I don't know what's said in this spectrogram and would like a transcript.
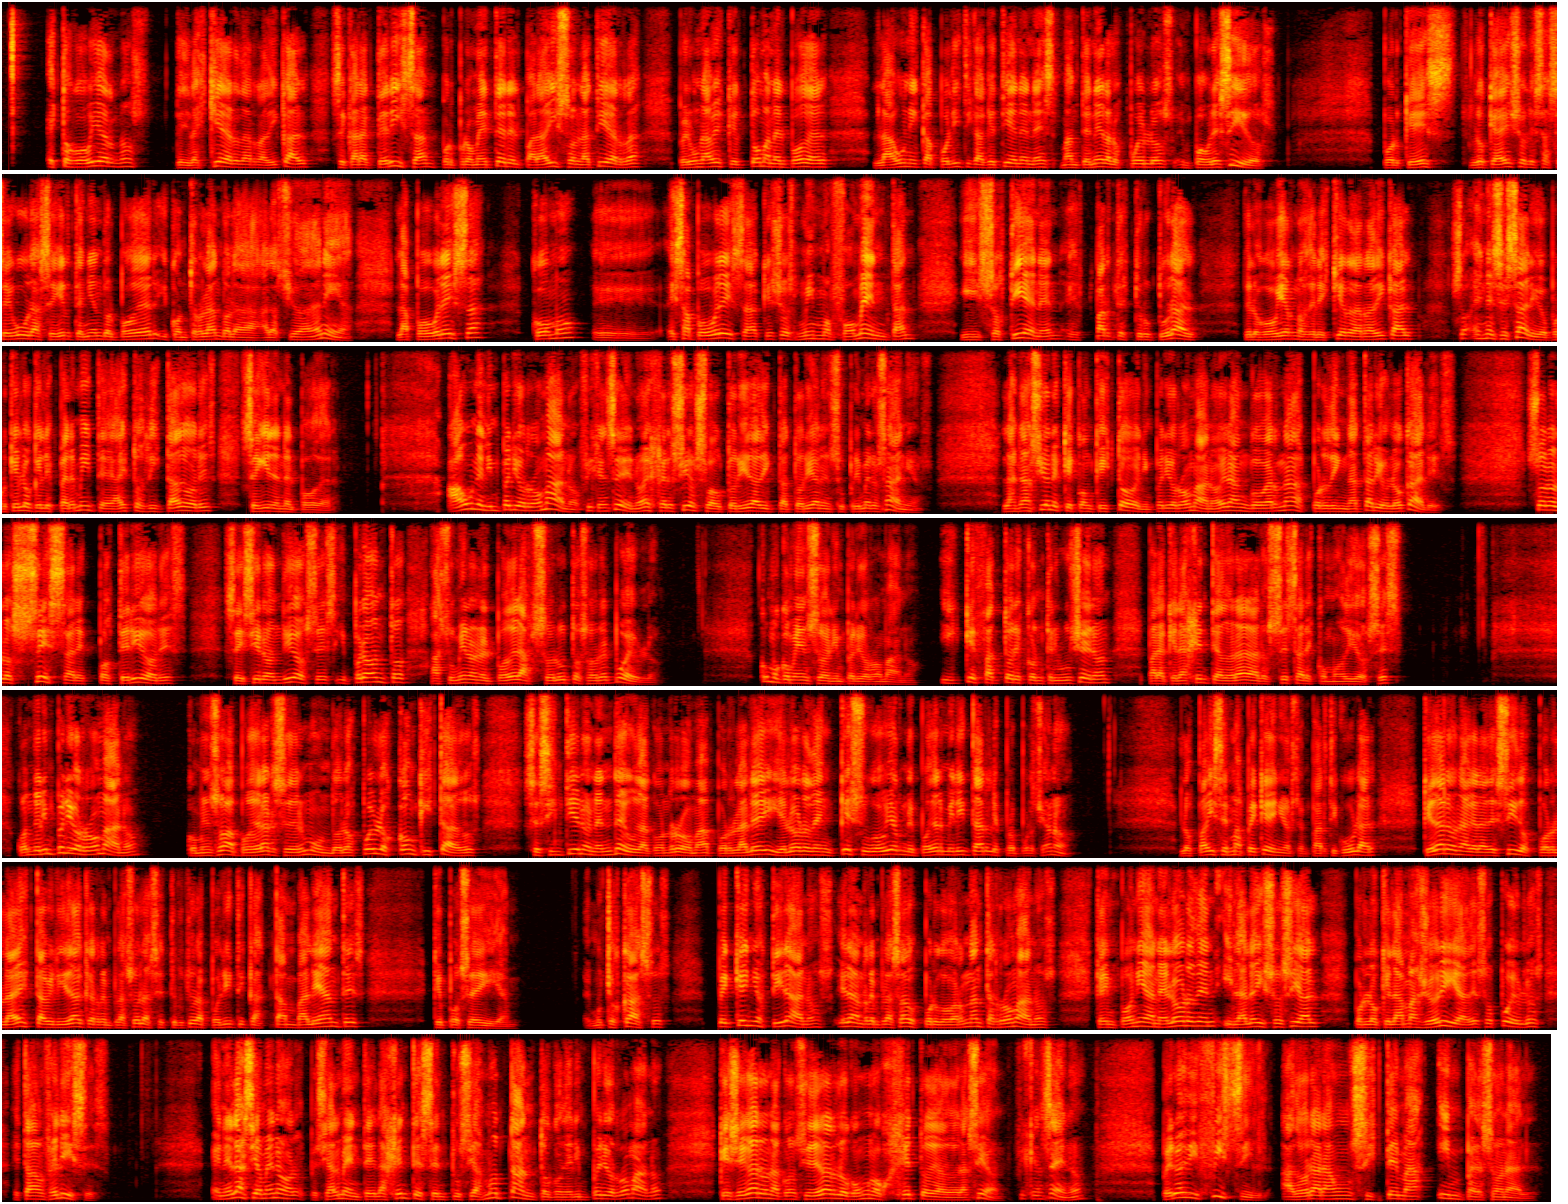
estos gobiernos de la izquierda radical se caracterizan por prometer el paraíso en la tierra, pero una vez que toman el poder, la única política que tienen es mantener a los pueblos empobrecidos porque es lo que a ellos les asegura seguir teniendo el poder y controlando a la, ciudadanía. La pobreza como eh, esa pobreza que ellos mismos fomentan y sostienen, es parte estructural de los gobiernos de la izquierda radical, es necesario porque es lo que les permite a estos dictadores seguir en el poder. Aún el imperio romano, fíjense, no ejerció su autoridad dictatorial en sus primeros años. Las naciones que conquistó el Imperio Romano eran gobernadas por dignatarios locales. Solo los césares posteriores se hicieron dioses y pronto asumieron el poder absoluto sobre el pueblo. ¿Cómo comenzó el Imperio Romano? ¿Y qué factores contribuyeron para que la gente adorara a los césares como dioses? Cuando el Imperio Romano comenzó a apoderarse del mundo, los pueblos conquistados se sintieron en deuda con Roma por la ley y el orden que su gobierno y poder militar les proporcionó. Los países más pequeños, en particular, quedaron agradecidos por la estabilidad que reemplazó las estructuras políticas tambaleantes que poseían. En muchos casos, pequeños tiranos eran reemplazados por gobernantes romanos que imponían el orden y la ley social, por lo que la mayoría de esos pueblos estaban felices. En el Asia Menor, especialmente, la gente se entusiasmó tanto con el imperio romano que llegaron a considerarlo como un objeto de adoración. Fíjense, ¿no? Pero es difícil adorar a un sistema impersonal.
